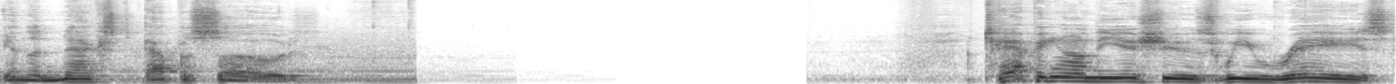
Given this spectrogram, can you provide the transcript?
in the next episode. Tapping on the issues we raise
